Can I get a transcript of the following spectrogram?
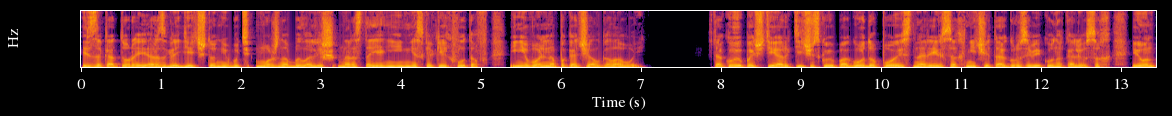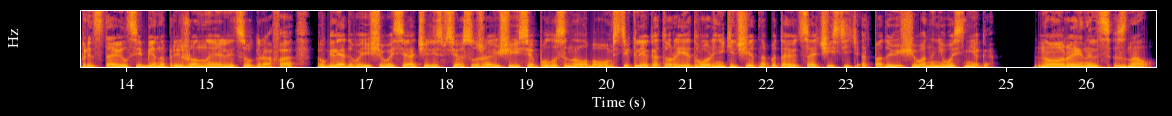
из-за которой разглядеть что-нибудь можно было лишь на расстоянии нескольких футов, и невольно покачал головой. Такую почти арктическую погоду поезд на рельсах не чита грузовику на колесах, и он представил себе напряженное лицо графа, вглядывающегося через все сужающиеся полосы на лобовом стекле, которые дворники тщетно пытаются очистить от падающего на него снега. Но Рейнольдс знал,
